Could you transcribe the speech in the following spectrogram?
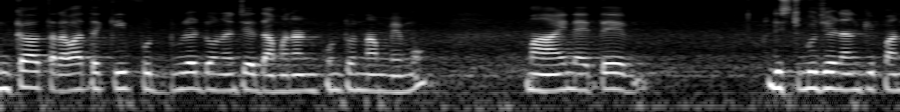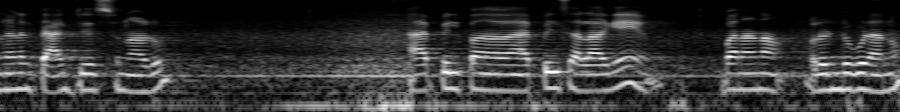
ఇంకా తర్వాతకి ఫుడ్ కూడా డొనేట్ చేద్దామని అనుకుంటున్నాం మేము. మా ఆయన అయితే డిస్ట్రిబ్యూట్ చేయడానికి పనులు అనేది ప్యాక్ చేస్తున్నారు. యాపిల్ ప యాపిల్స్ అలాగే బనానా రెండు కూడాను.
